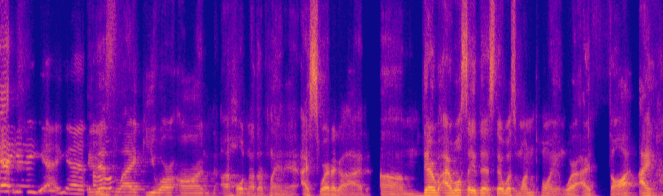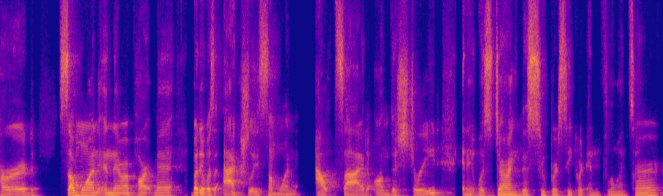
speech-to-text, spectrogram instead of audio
Yeah, yeah, yeah, yeah. It is Oh, like you are on a whole nother planet. I swear to God. Um, there I will say this. There was one point where I thought I heard someone in their apartment, but it was actually someone outside on the street. And it was during the super secret influencer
